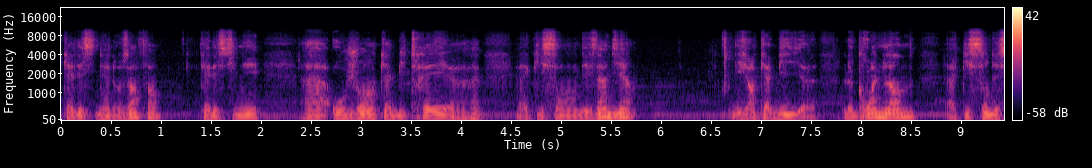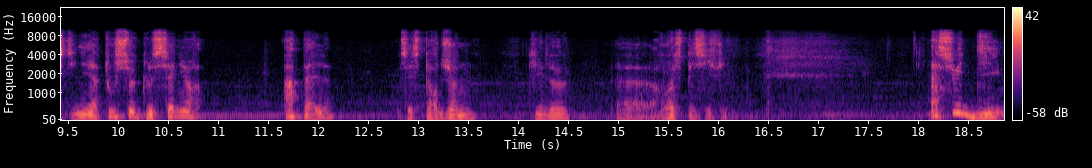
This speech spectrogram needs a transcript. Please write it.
qu'elle est destinée à nos enfants, qu'elle est destinée aux gens qui habiteraient, euh, qui sont des Indiens, des gens qui habitent euh, le Groenland, euh, qui sont destinés à tous ceux que le Seigneur appelle. C'est Spurgeon qui le respécifie. La suite dit,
